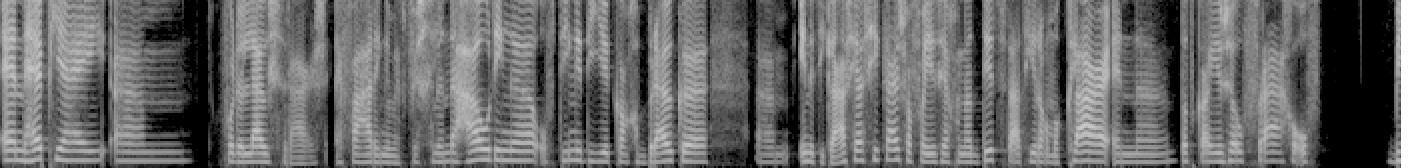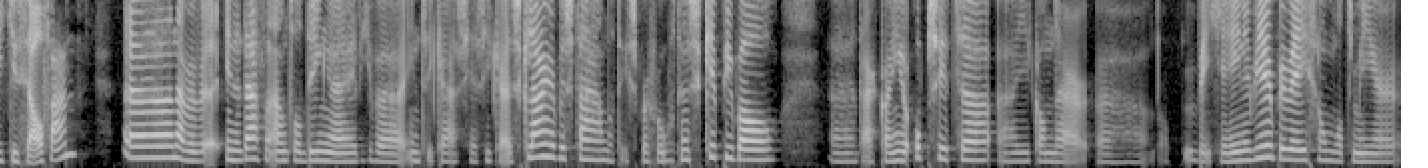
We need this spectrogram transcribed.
En heb jij um, voor de luisteraars ervaringen met verschillende houdingen of dingen die je kan gebruiken um, in het Icacia ziekenhuis, waarvan je zegt van nou dit staat hier allemaal klaar en uh, dat kan je zo vragen of bied je zelf aan? Uh, nou, we hebben inderdaad een aantal dingen die we in het Icacia ziekenhuis klaar hebben staan. Dat is bijvoorbeeld een skippybal. Uh, daar kan je op zitten. Je kan daar een beetje heen en weer bewegen om wat meer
